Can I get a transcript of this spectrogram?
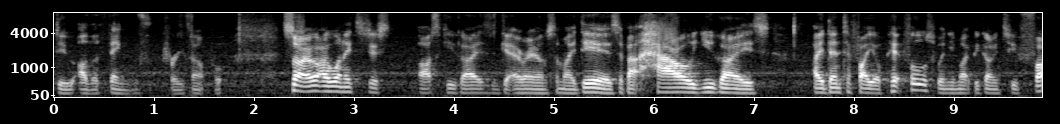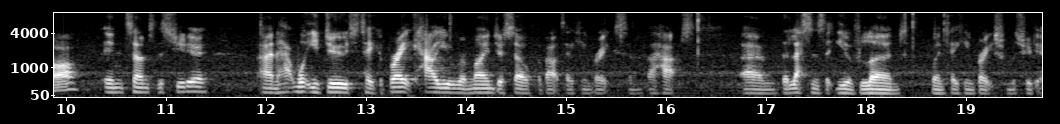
do other things, for example. So I wanted to just ask you guys and get around some ideas about how you guys identify your pitfalls when you might be going too far in terms of the studio, and how, what you do to take a break, how you remind yourself about taking breaks, and perhaps um, the lessons that you have learned when taking breaks from the studio.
